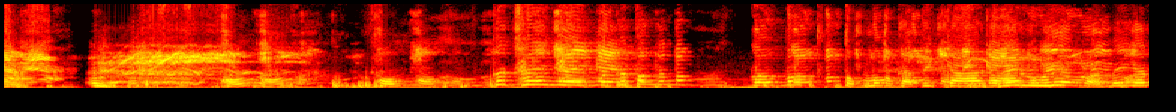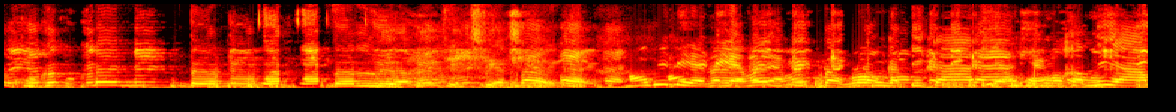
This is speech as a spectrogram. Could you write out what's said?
อะผมผมผมก็ใช่ไง มันก็ต้อง เราต้องตกลงกติกากันให้รู้เรื่องก่อนไม่งั้นคุณก็เล่นเดินเดินเรือให้เฉียงเฉียงๆได้ไงเอาพี่เดชนั่นแหละไม่ตกลงกติกาเถียงคงกับคำนิยาม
